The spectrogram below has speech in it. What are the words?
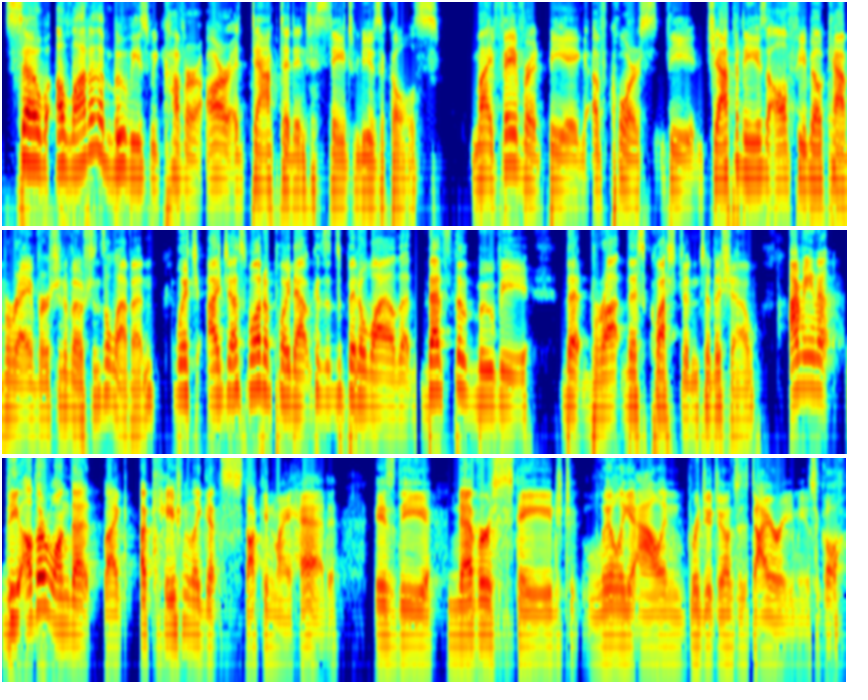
So, a lot of the movies we cover are adapted into stage musicals. My favorite being, of course, the Japanese all female cabaret version of Ocean's Eleven, which I just want to point out because it's been a while that that's the movie that brought this question to the show. I mean, the other one that like occasionally gets stuck in my head is the never staged Lily Allen Bridget Jones's Diary musical.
